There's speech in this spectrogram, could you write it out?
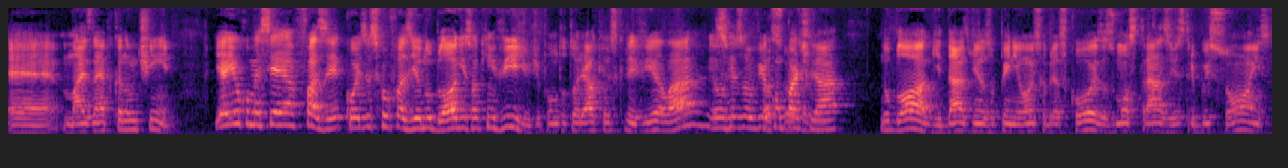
É, mas na época não tinha. E aí eu comecei a fazer coisas que eu fazia no blog, só que em vídeo. Tipo, um tutorial que eu escrevia lá, eu Sim, resolvia compartilhar no blog, dar as minhas opiniões sobre as coisas, mostrar as distribuições.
